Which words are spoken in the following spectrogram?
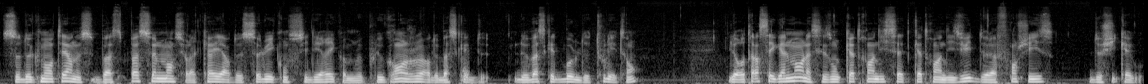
Ce documentaire ne se base pas seulement sur la carrière de celui considéré comme le plus grand joueur de, basket de, basketball de tous les temps, il retrace également la saison 97-98 de la franchise de Chicago.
